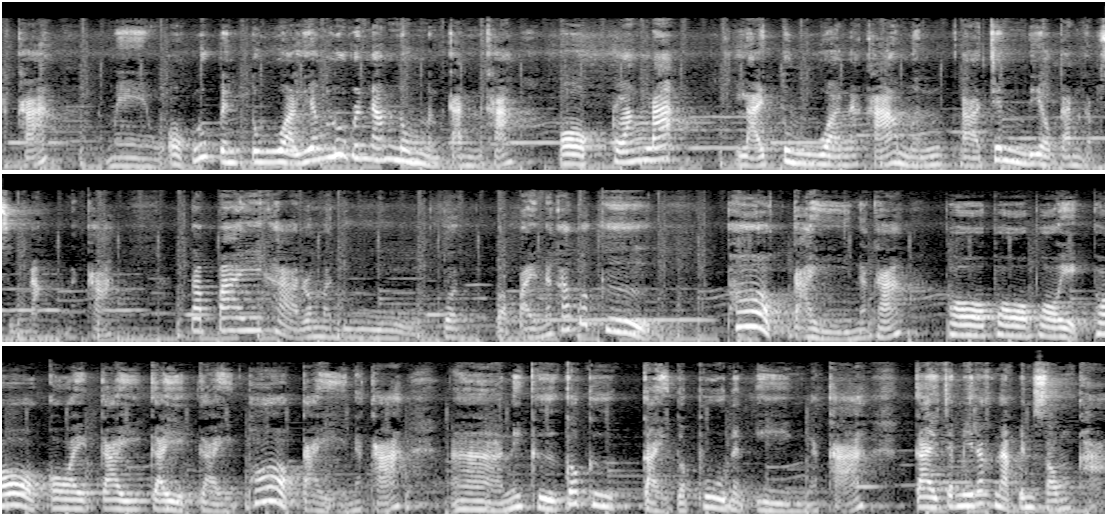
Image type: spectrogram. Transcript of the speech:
นะคะ แมวออกลูกเป็นตัวเลี้ยงลูกด้วยน้ำนมเหมือนกันนะคะออกครั้งละหลายตัวนะคะ เหมือนอเช่นเดียวกันกับสุนัขนะคะ ต่อไปค่ะเรามาดูตัวต่อไปนะคะก็คือ พ่อไก่นะคะ พอพอพอเอกพ่อกอยไก่ไก่ไก่ พ่อไก่นะคะอ่านี่คือก็คือไก่ตัวผู้นั่นเองนะคะ ไก่จะมีลักษณะเป็นสองขา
